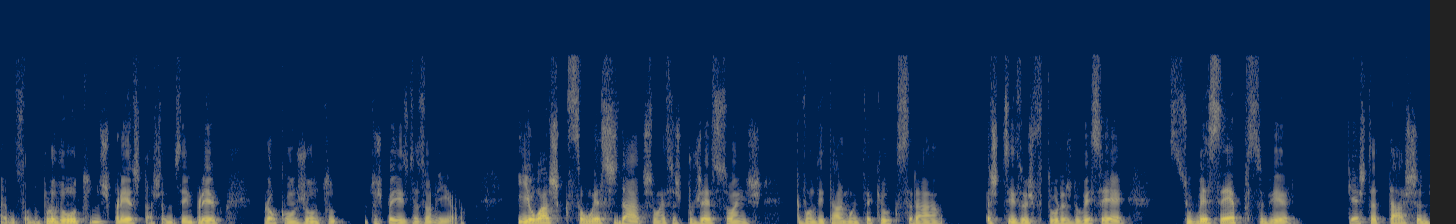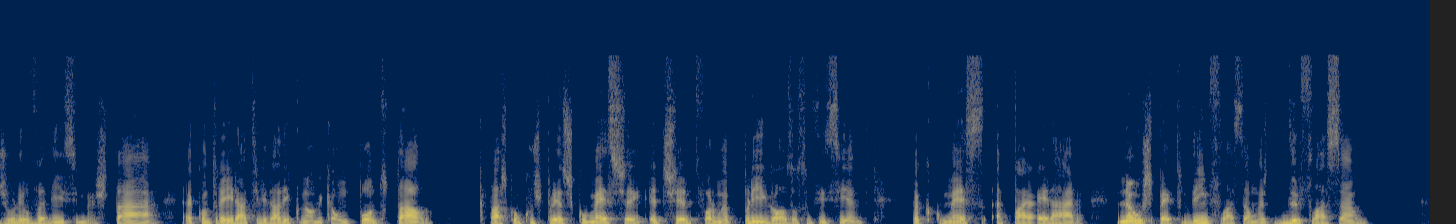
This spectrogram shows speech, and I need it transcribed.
à evolução do produto, dos preços, taxa de desemprego, para o conjunto dos países da zona euro. E eu acho que são esses dados, são essas projeções que vão ditar muito aquilo que serão as decisões futuras do BCE. Se o BCE perceber que esta taxa de juros elevadíssima está a contrair a atividade económica a um ponto tal que faz com que os preços comecem a descer de forma perigosa o suficiente para que comece a pairar não o espectro de inflação, mas de deflação,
